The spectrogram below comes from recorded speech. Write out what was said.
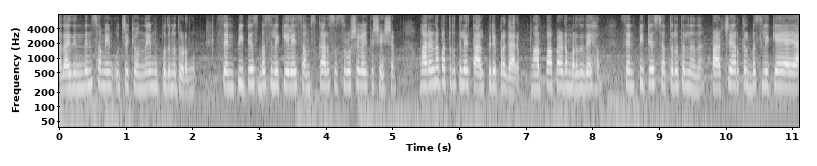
അതായത് ഇന്ത്യൻ സമയം ഉച്ചയ്ക്ക് ഒന്നേ മുപ്പതിന് തുടങ്ങും. സെന്റ് പീറ്റേഴ്സ് ബസലിക്കയിലെ സംസ്കാര ശുശ്രൂഷകൾക്ക് ശേഷം മരണപത്രത്തിലെ താൽപര്യപ്രകാരം മാർപ്പാപ്പയുടെ മൃതദേഹം സെന്റ് പീറ്റേഴ്സ് ചത്തുരത്തിൽ നിന്ന് പാട്രിയാർക്കൽ ബസലിക്കയായ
